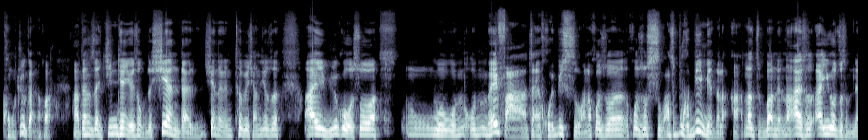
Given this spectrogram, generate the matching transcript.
恐惧感的话。啊，但是在今天，也是我们的现代人，现代人特别强调，就是，哎，如果说，嗯，我我们我们没法再回避死亡了，或者说或者说死亡是不可避免的了啊，那怎么办呢？那爱是爱意味着什么呢？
